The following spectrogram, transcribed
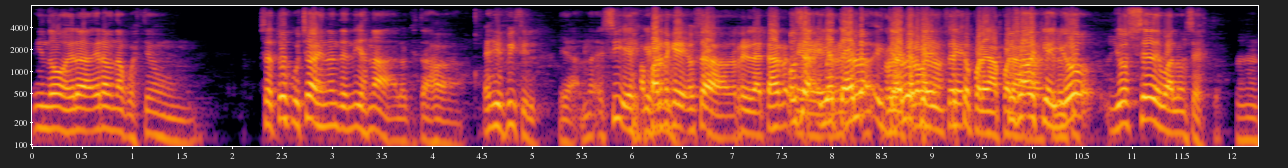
y no, era, era una cuestión... O sea, tú escuchabas y no entendías nada de lo que estaba... Es difícil. Ya, no, sí, es que... Aparte que, o sea, relatar. O sea, eh, ya te hablo, y te hablo que- baloncesto que para, para tú sabes que yo, yo sé de baloncesto. O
